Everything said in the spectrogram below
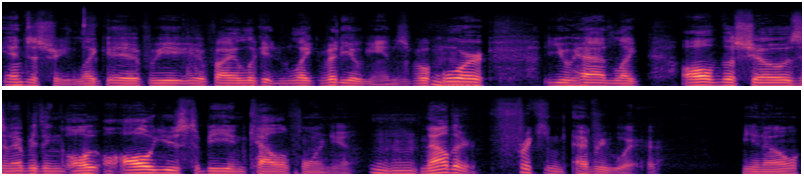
industry. Like if we if i look at like video games before you had like all the shows and everything all, all used to be in california. Mm-hmm. now they're freaking everywhere you know?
